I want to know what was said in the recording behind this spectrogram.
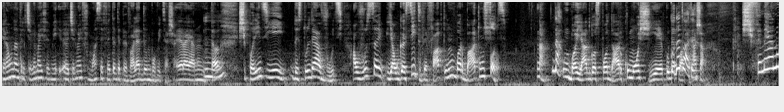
era una dintre cele mai, femei, eh, cele mai frumoase fete de pe Valea Dâmboviț, așa era ea numită. Mhm. Și părinții ei, destul de avuți, au vrut să i-au găsit, de fapt, un bărbat, un soț. Na, Da. un băiat gospodar, cu moșie, cu de, de toate. Așa. Și femeia nu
